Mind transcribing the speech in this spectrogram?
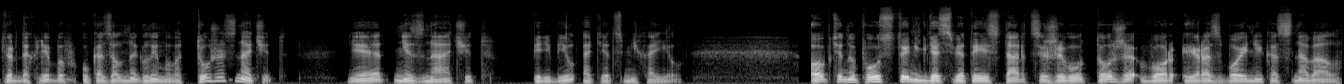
Твердохлебов указал на Глымова. Тоже значит? Нет, не значит, перебил отец Михаил. Оптину пустынь, где святые старцы живут, тоже вор и разбойник основал.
